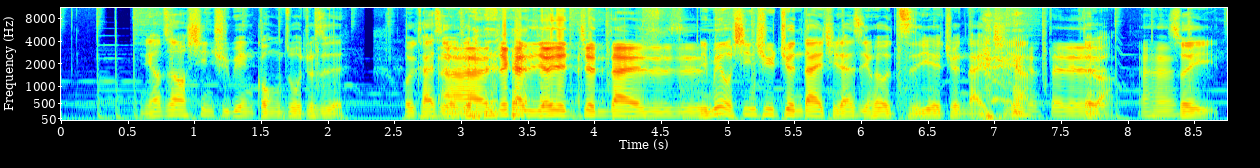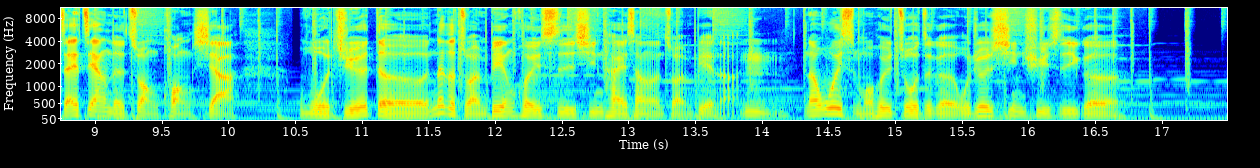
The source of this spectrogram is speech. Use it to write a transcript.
你要知道，兴趣变工作就是。会开始有点，就开始有点倦怠，是不是？你没有兴趣倦怠期，但是你会有职业倦怠期啊，对对对，对吧？Uh. 所以在这样的状况下，我觉得那个转变会是心态上的转变啊。嗯，那为什么会做这个？我觉得兴趣是一个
